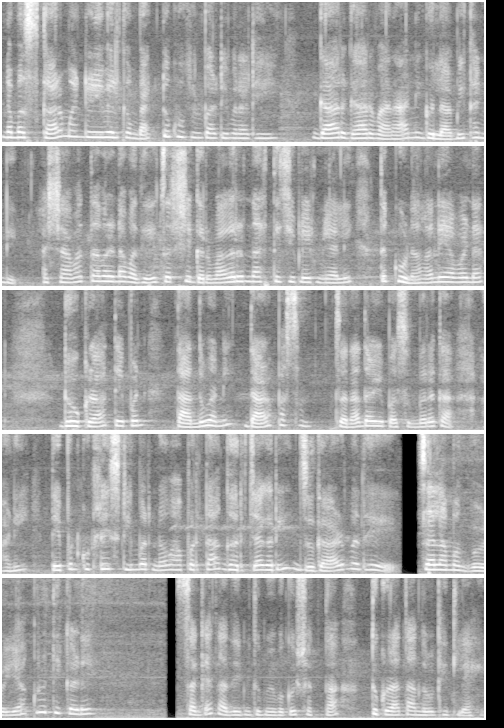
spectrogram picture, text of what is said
नमस्कार मंडळी welcome back to cooking party Marathi. गार गार वारा आणि गुलाबी थंडी. अशा वातावरणामध्ये जरशी गरमागरम नाश्त्याची प्लेट मिळाली तर कुणाला नाही आवडणार? ढोकळा ते पण तांदूळ आणि डाळपासून चना डाळीपासून बरं का? आणि ते पण कुठलेही स्टीमर न वापरता घरच्या घरी जुगाडमध्ये चला मग वळूया कृतीकडे. सगळ्यात आधी मी तुम्ही बघू शकता तुकडा तांदूळ घेतले आहे.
